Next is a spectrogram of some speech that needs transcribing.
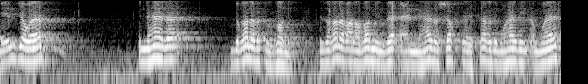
الجواب إن هذا بغلبة الظن. إذا غلب على ظن البائع أن هذا الشخص يستخدم هذه الأموات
